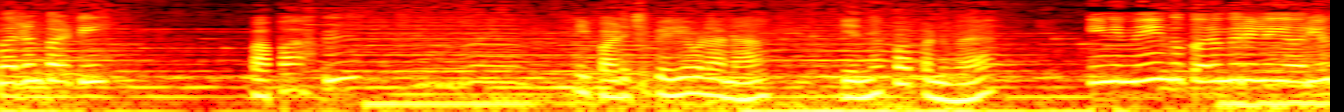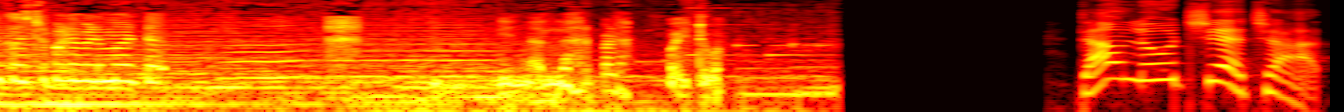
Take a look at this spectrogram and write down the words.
வரேன் பாட்டி. பாப்பா நீ படிச்சு பெரியவளானா? என்னப்பா பண்ணுவ? இனிமே எங்க பரம்பரையில யாரையும் கஷ்டப்பட விட மாட்டேன். நீ நல்லா இருப்படா போயிட்டு வா. Download ShareChat.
